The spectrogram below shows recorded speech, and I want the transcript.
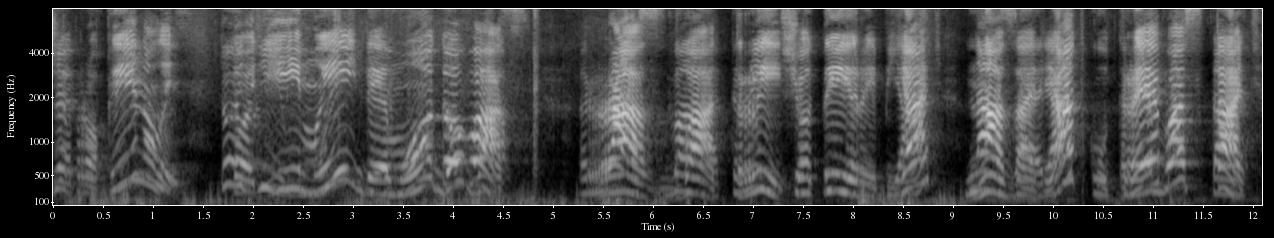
вже прокинулись, тоді ми йдемо до вас. Раз, два, три, чотири, п'ять. На зарядку треба стать.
